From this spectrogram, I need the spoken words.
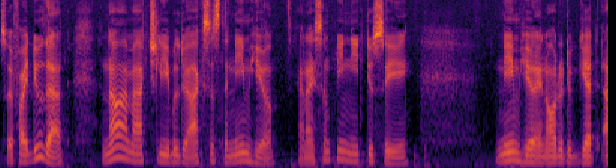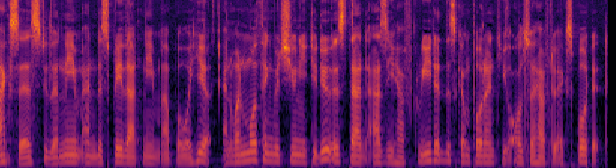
So if I do that now I'm actually able to access the name here and I simply need to say name here in order to get access to the name and display that name up over here. And one more thing which you need to do is that as you have created this component you also have to export it.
